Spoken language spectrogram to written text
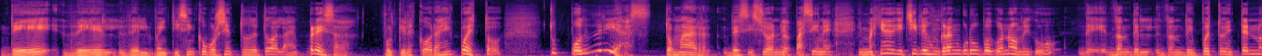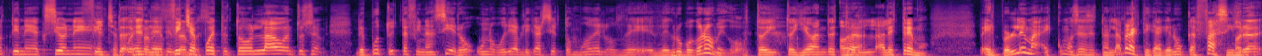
de, del 25% de todas las empresas, porque les cobras impuestos, tú podrías tomar decisiones No. para cine. Imagínate que Chile es un gran grupo económico de, donde, donde impuestos internos tiene acciones, Fichas to- puestas en todos lados. Entonces, desde el punto de vista financiero, uno podría aplicar ciertos modelos de, de grupo económico. Estoy, estoy llevando esto Ahora- al, al extremo. El problema es cómo se hace esto en la práctica, que nunca es fácil. Ahora,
